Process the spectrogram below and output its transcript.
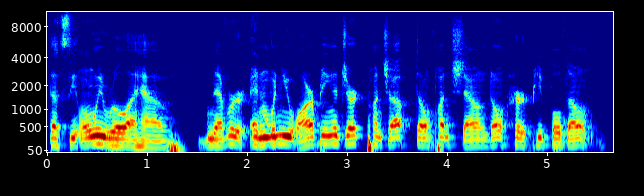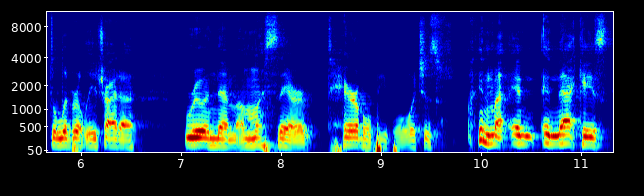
That's the only rule I have. Never and when you are being a jerk, punch up, don't punch down, don't hurt people, don't deliberately try to ruin them unless they are terrible people, which is in my in, in that case,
